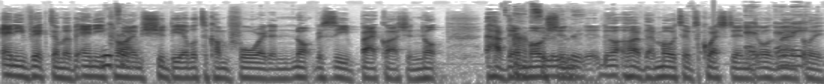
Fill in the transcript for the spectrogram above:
Any victim of any Me too. crime should be able to come forward and not receive backlash and not have their Absolutely. Uh, emotion, have their motives questioned And, and automatically.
